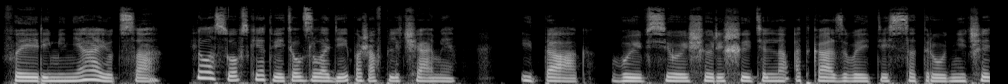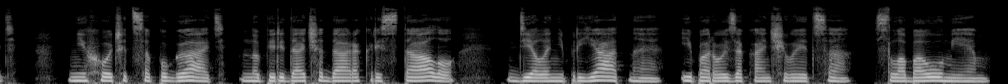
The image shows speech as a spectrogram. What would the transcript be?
фейри меняются», — философски ответил злодей, пожав плечами. «Итак, вы все еще решительно отказываетесь сотрудничать?» Не хочется пугать, но передача дара кристаллу — дело неприятное и порой заканчивается слабоумием.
